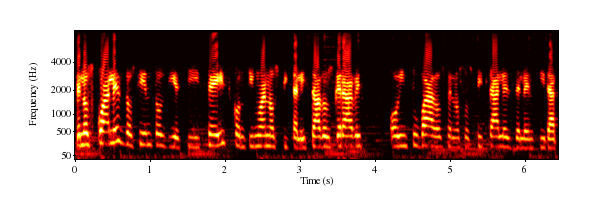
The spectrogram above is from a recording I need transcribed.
de los cuales 216 continúan hospitalizados graves o intubados en los hospitales de la entidad.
